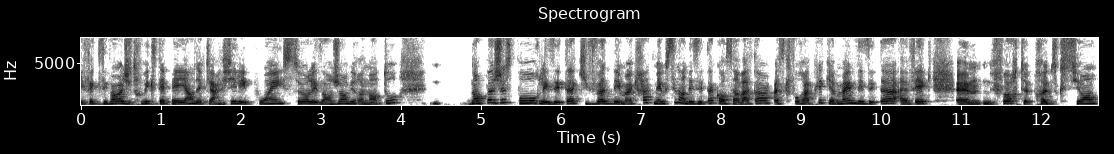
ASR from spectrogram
effectivement, j'ai trouvé que c'était payant de clarifier les points sur les enjeux environnementaux non pas juste pour les États qui votent démocrates, mais aussi dans des États conservateurs, parce qu'il faut rappeler que même des États avec euh, une forte production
